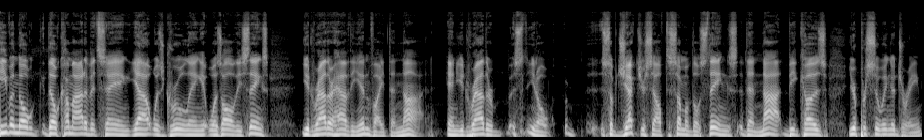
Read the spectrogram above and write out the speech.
Even though they'll come out of it saying, yeah, it was grueling, it was all these things, you'd rather have the invite than not. And you'd rather, you know, subject yourself to some of those things than not because you're pursuing a dream.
